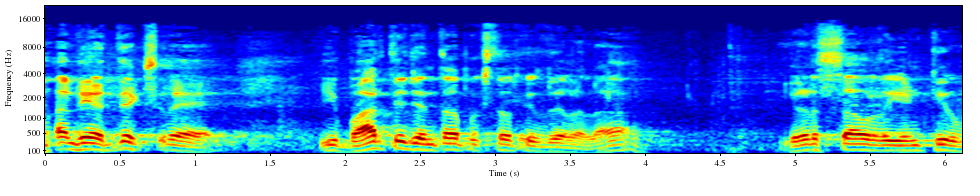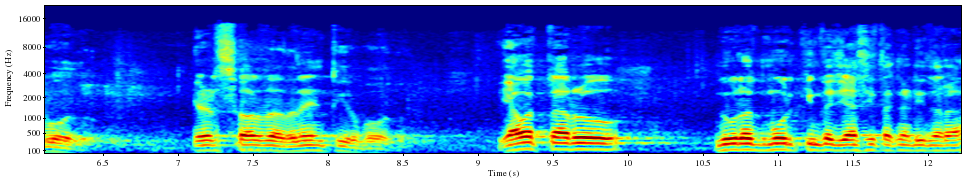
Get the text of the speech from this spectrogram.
ಮಾನ್ಯ ಅಧ್ಯಕ್ಷರೇ, ಈ ಭಾರತೀಯ ಜನತಾ ಪಕ್ಷದವ್ರು ಇರಲಿಲ್ಲ ಎರಡು ಸಾವಿರದ ಎಂಟು ಇರ್ಬೋದು, ಎರಡು ಸಾವಿರದ ಹದಿನೆಂಟು ಇರ್ಬೋದು. ಯಾವತ್ತಾರು ನೂರ ಹದಿಮೂರಕ್ಕಿಂತ ಜಾಸ್ತಿ ತಗೊಂಡಿದ್ದಾರಾ?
